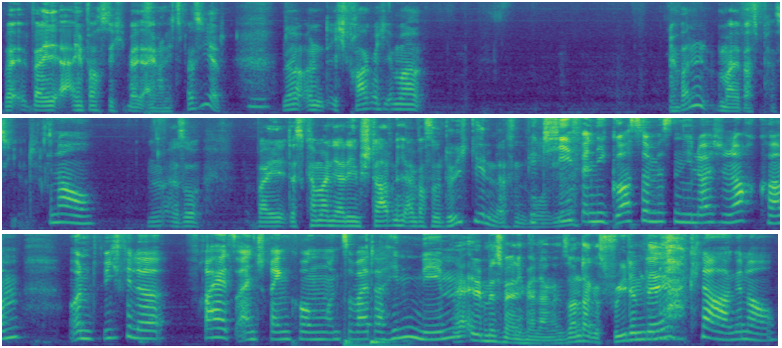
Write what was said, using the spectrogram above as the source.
weil, weil einfach sich, weil einfach nichts passiert. Ne? Und ich frage mich immer, wann mal was passiert. genau. Ne? Also, weil das kann man ja dem Staat nicht einfach so durchgehen lassen. Wie so, tief ne? in die Gosse müssen die Leute noch kommen und wie viele Freiheitseinschränkungen und so weiter hinnehmen. Ja, müssen wir ja nicht mehr lange. Sonntag ist Freedom Day. Ja, klar, genau.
